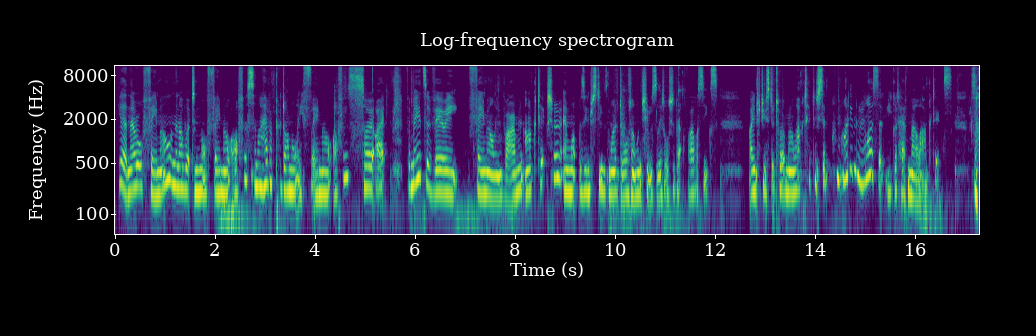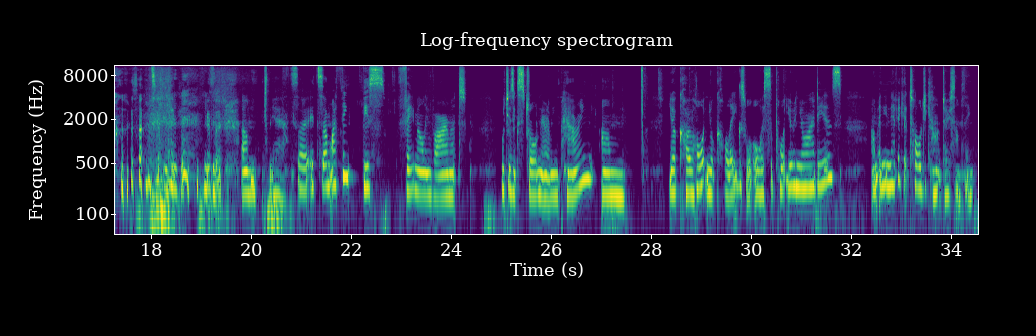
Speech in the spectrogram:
yeah, and they were all female. And then I worked in an all female office, and I have a predominantly female office. So I, for me, it's a very female environment architecture. And what was interesting is my daughter, when she was little, she's about five or six. I introduced her to a male architect, and she said, "Mum, I didn't realise that you could have male architects." So, um, yeah, so it's um, I think this female environment, which is extraordinarily empowering. Um, your cohort and your colleagues will always support you in your ideas, um, and you never get told you can't do something.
